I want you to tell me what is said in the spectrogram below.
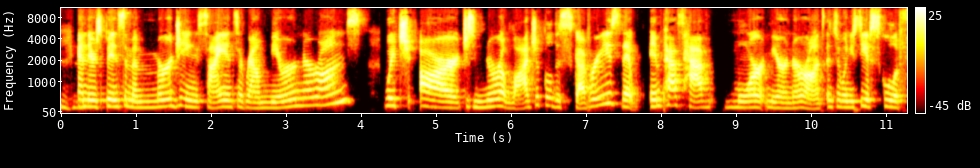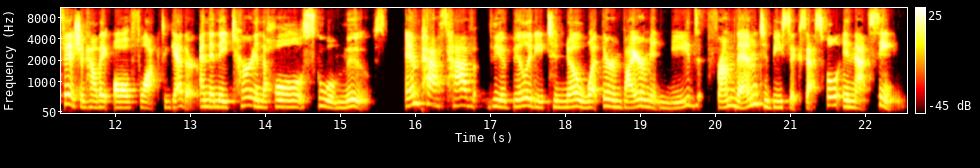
Mm-hmm. And there's been some emerging science around mirror neurons which are just neurological discoveries that empaths have more mirror neurons. And so when you see a school of fish and how they all flock together and then they turn and the whole school moves, empaths have the ability to know what their environment needs from them to be successful in that scene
